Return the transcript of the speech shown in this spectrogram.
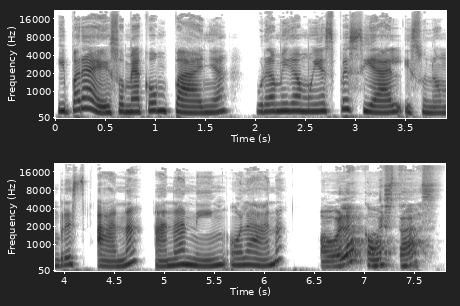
Y para eso me acompaña una amiga muy especial y su nombre es Ana, Ana Nin. Hola Ana. Hola, ¿cómo estás?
